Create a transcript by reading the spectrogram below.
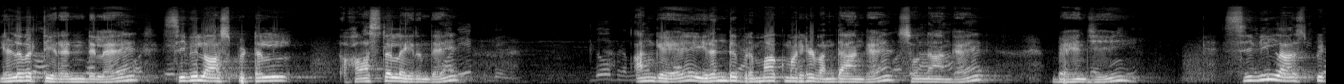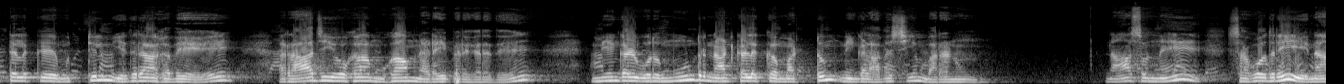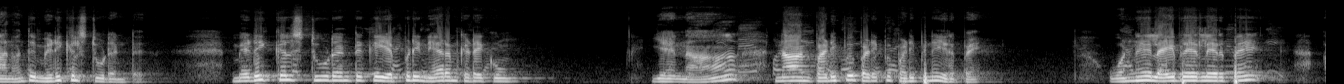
எழுபத்தி ரெண்டில் civil hospital ஹாஸ்டலில் இருந்தேன். அங்கே இரண்டு பிரம்மாகுமாரிகள் வந்தாங்க சொன்னாங்க பெஹஞ்சி சிவில் ஹாஸ்பிட்டலுக்கு முற்றிலும் எதிராகவே ராஜயோகா முகாம் நடைபெறுகிறது. நீங்கள் ஒரு மூன்று நாட்களுக்கு மட்டும் நீங்கள் அவசியம் வரணும். நான் சொன்னேன் சகோதரி நான் வந்து மெடிக்கல் ஸ்டூடெண்ட்டு மெடிக்கல் ஸ்டூடெண்ட்டுக்கு எப்படி நேரம் கிடைக்கும்? ஏன்னா நான் படிப்பு படிப்பு படிப்புனே இருப்பேன். ஒன்று லைப்ரரியில் இருப்பேன்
